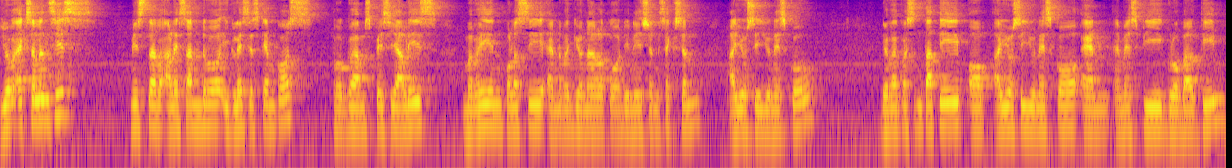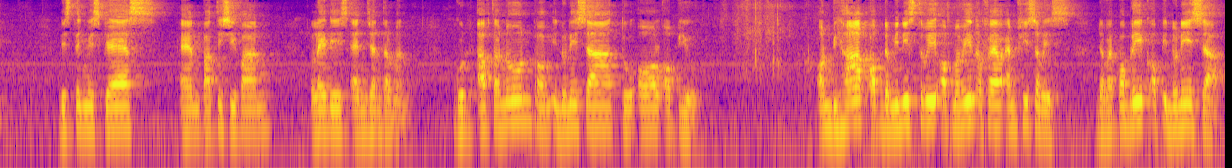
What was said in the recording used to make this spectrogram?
Your Excellencies, Mr. Alessandro Iglesias Campos, Program Specialist, Marine Policy and Regional Coordination Section, IOC UNESCO, the representative of IOC UNESCO and MSP Global Team, distinguished guests and participants, ladies and gentlemen. Good afternoon from Indonesia to all of you. On behalf of the Ministry of Marine Affairs and Fisheries, the Republic of Indonesia,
